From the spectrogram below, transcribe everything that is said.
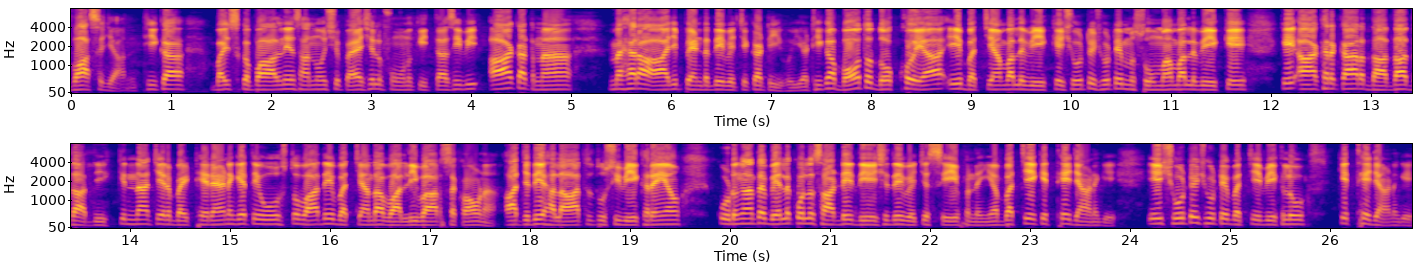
ਵਸ ਜਾਣ ਠੀਕ ਆ? ਬਾਈ ਸੁਖਪਾਲ ਨੇ ਸਾਨੂੰ ਸਪੈਸ਼ਲ ਫੋਨ ਕੀਤਾ ਸੀ ਵੀ ਆਹ ਘਟਨਾ ਮਹਿਰਾਜ ਪਿੰਡ ਦੇ ਵਿੱਚ ਘਟੀ ਹੋਈ ਆ, ਠੀਕ ਆ? ਬਹੁਤ ਦੁੱਖ ਹੋਇਆ ਇਹ ਬੱਚਿਆਂ ਵੱਲ ਵੇਖ ਕੇ ਛੋਟੇ ਛੋਟੇ ਮਾਸੂਮਾਂ ਵੱਲ ਵੇਖ ਕੇ ਕਿ ਆਖਰਕਾਰ ਦਾਦਾ ਦਾਦੀ ਕਿੰਨਾ ਚਿਰ ਬੈਠੇ ਰਹਿਣਗੇ ਤੇ ਉਸ ਤੋਂ ਬਾਅਦ ਇਹ ਬੱਚਿਆਂ ਦਾ ਵਾਲੀ ਵਾਰ ਕੌਣ ਅੱਜ ਦੇ ਹਾਲਾਤ ਤੁਸੀਂ ਵੇਖ ਰਹੇ ਹੋ, ਕੁੜੀਆਂ ਤਾਂ ਬਿਲਕੁਲ ਸਾਡੇ ਦੇਸ਼ ਦੇ ਵਿੱਚ ਸੇਫ ਨਹੀਂ ਆ। ਬੱਚੇ ਕਿੱਥੇ ਜਾਣਗੇ? ਇਹ ਛੋਟੇ ਛੋਟੇ ਬੱਚੇ ਵੇਖ ਲਓ, ਕਿੱਥੇ ਜਾਣਗੇ?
